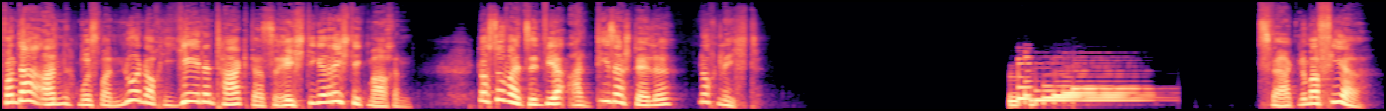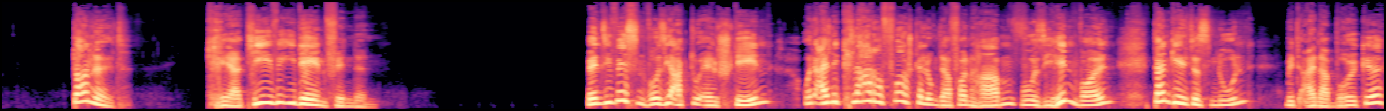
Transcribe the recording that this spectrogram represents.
Von da an muss man nur noch jeden Tag das Richtige richtig machen. Doch soweit sind wir an dieser Stelle noch nicht. Zwerg Nummer 4. Donald. Kreative Ideen finden. Wenn Sie wissen, wo Sie aktuell stehen und eine klare Vorstellung davon haben, wo sie hinwollen, dann gilt es nun, mit einer Brücke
